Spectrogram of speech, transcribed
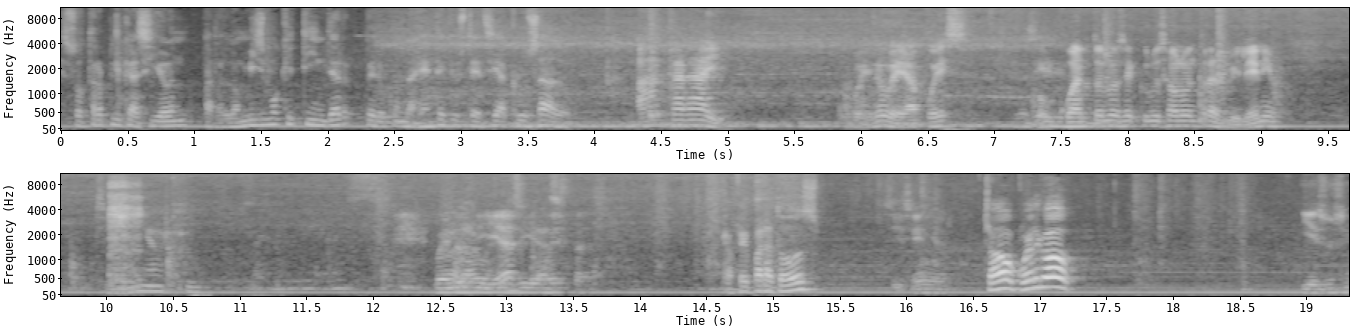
Es otra aplicación para lo mismo que Tinder, pero con la gente que usted se ha cruzado. Ah, caray. Bueno, vea pues. ¿Con cuánto no se cruza uno en Transmilenio? Sí, señor. Buenos Hola, buenos días, días. ¿cómo estás? Café para todos. Sí, señor. Chao, cuelgo. ¿Y eso sí?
